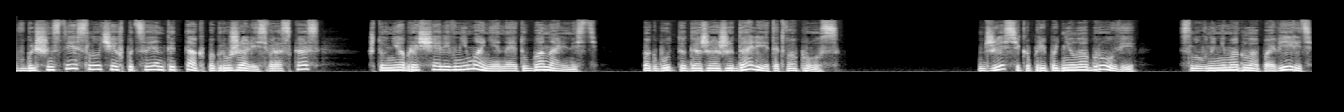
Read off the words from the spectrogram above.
В большинстве случаев пациенты так погружались в рассказ, что не обращали внимания на эту банальность, как будто даже ожидали этот вопрос. Джессика приподняла брови, словно не могла поверить,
